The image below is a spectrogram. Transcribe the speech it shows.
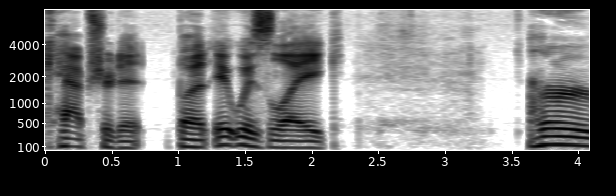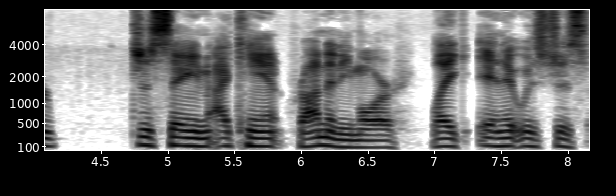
captured it, but it was like her just saying, I can't run anymore. Like, and it was just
